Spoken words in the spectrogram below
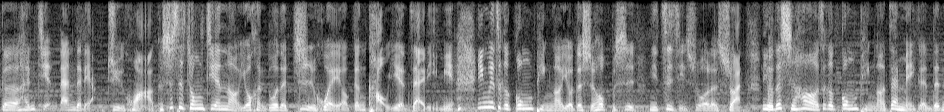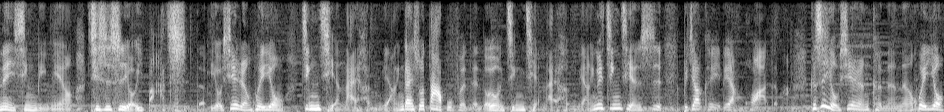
个很简单的两句话，可是这中间呢有很多的智慧哦跟考验在里面。因为这个公平啊，有的时候不是你自己说了算，有的时候这个公平啊，在每个人的内心里面啊，其实是有一把尺的。有些人会用金钱来衡量，应该说大部分人都用金钱来衡量，因为金钱是比较可以量化的嘛。可是有些人可能呢会用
